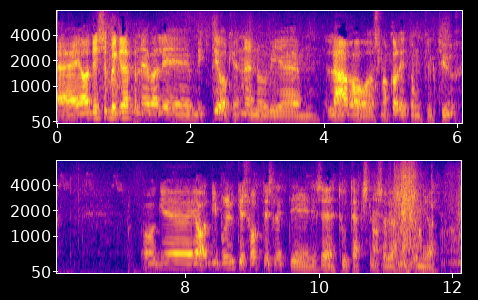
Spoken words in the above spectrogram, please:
Eh, ja, disse begrepene er veldig viktige å kunne når vi eh, lærer og snakker litt om kultur. Og eh, ja, de brukes faktisk litt i disse to tekstene som vi har snakket om i dag.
